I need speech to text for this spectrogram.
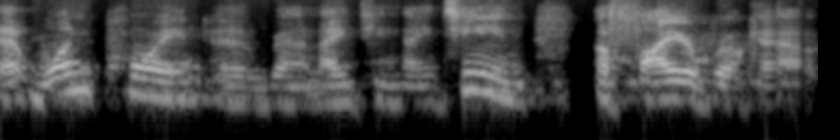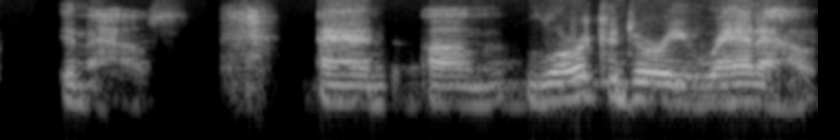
at one point, around 1919, a fire broke out in the house. And um, Laura Kadoorie ran out,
